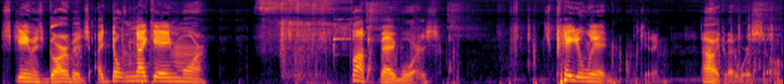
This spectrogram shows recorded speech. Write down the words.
This game is garbage. I don't like it anymore. Fuck Bed Wars. It's pay to win. No, I'm kidding. I like Bed Wars so.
